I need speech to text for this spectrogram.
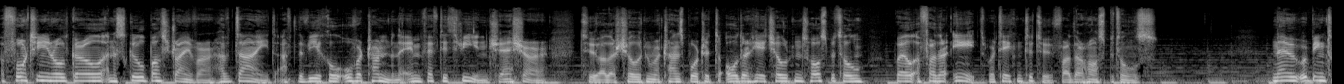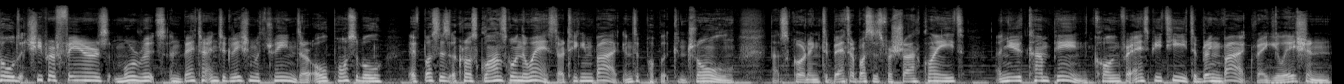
A 14 year old girl and a school bus driver have died after the vehicle overturned on the M53 in Cheshire. Two other children were transported to Alder Hey Children's Hospital, while a further eight were taken to two further hospitals. Now, we're being told cheaper fares, more routes, and better integration with trains are all possible if buses across Glasgow and the West are taken back into public control. That's according to Better Buses for Strathclyde, a new campaign calling for SPT to bring back regulation.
